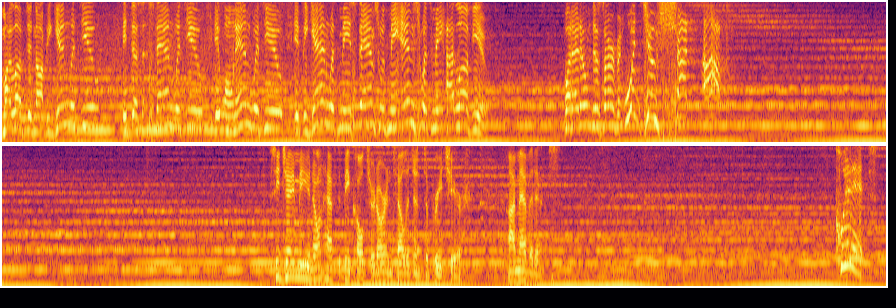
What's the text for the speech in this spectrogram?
My love did not begin with you, it doesn't stand with you. It won't end with you. It began with me, stands with me, ends with me. I love you. But I don't deserve it. Would you shut up? See, Jamie, you don't have to be cultured or intelligent to preach here. I'm evidence. Quit it.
